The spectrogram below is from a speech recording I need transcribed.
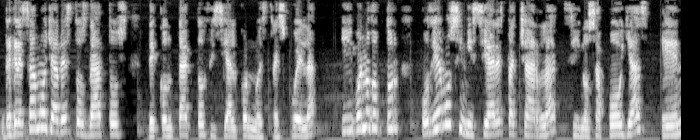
Regresamos ya de estos datos de contacto oficial con nuestra escuela. Y bueno, doctor, podríamos iniciar esta charla si nos apoyas en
